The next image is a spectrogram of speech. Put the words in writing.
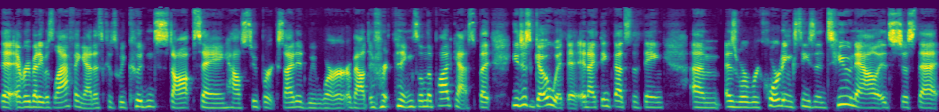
that everybody was laughing at us because we couldn't stop saying how super excited we were about different things on the podcast. But you just go with it. And I think that's the thing. Um, as we're recording season two now, it's just that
